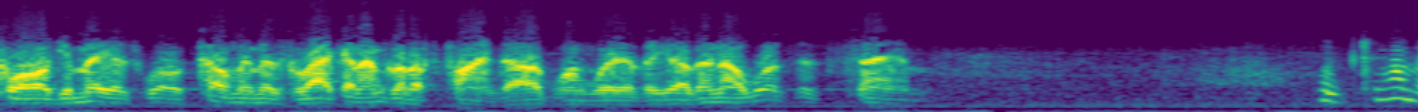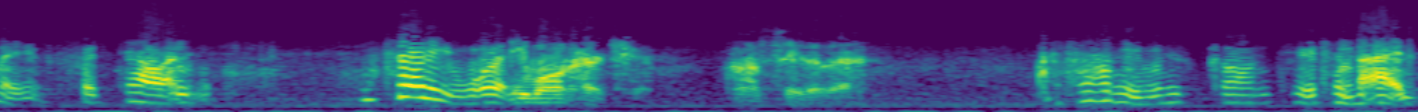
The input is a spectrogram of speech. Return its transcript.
fall. You may as well tell me, Miss Lackett. I'm going to find out one way or the other. Now, was it Sam? He'd kill me for telling. He said he would. He won't hurt you. I'll see to that. I thought he was going to tonight.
